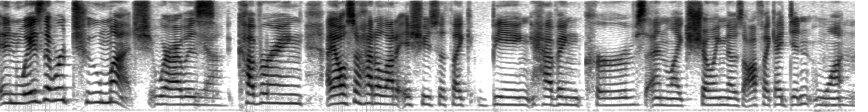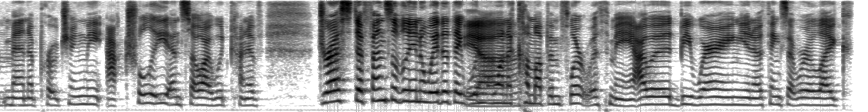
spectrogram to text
in ways that were too much where I was Yeah. covering I also had a lot of issues with like being having curves and like showing those off like I didn't want Mm-hmm. men approaching me actually and so I would kind of dress defensively in a way that they wouldn't want to come up and flirt with me. I would be wearing, you know, things that were like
